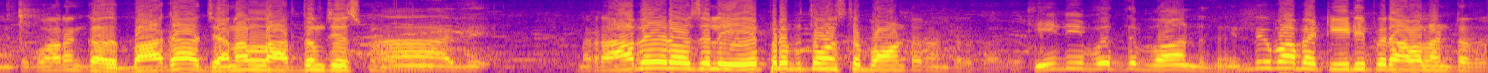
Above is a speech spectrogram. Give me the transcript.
ఇంత ఘోరం కాదు. బాగా జనాలను అర్థం ఆ, చేసుకున్నారు అది. మరి రాబోయే రోజుల్లో ఏ ప్రభుత్వం వస్తే బాగుంటారు అంటారు బాబాయ్ టీడీపీ వస్తే బాగుంటుంది. ఎందుకు బాబాయ్ టీడీపీ రావాలంటారు?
